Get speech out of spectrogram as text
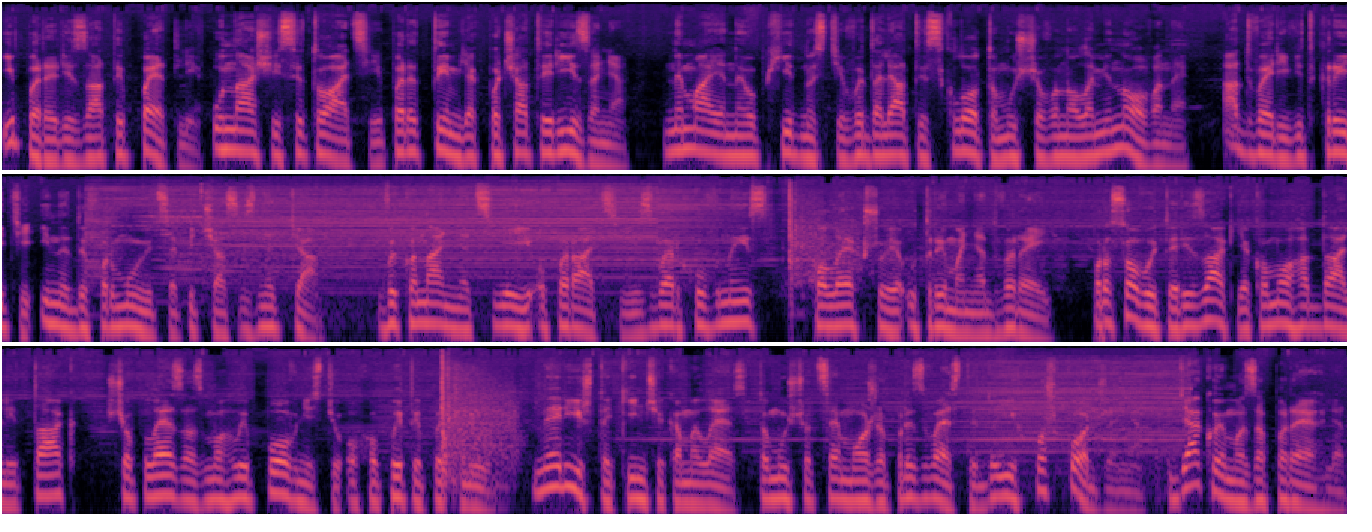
і перерізати петлі. У нашій ситуації, перед тим як почати різання, немає необхідності видаляти скло, тому що воно ламіноване, а двері відкриті і не деформуються під час зняття. Виконання цієї операції зверху вниз полегшує утримання дверей. Просовуйте різак якомога далі так, щоб леза змогли повністю охопити петлю. Не ріжте кінчиками лез, тому що це може призвести до їх пошкодження. Дякуємо за перегляд.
